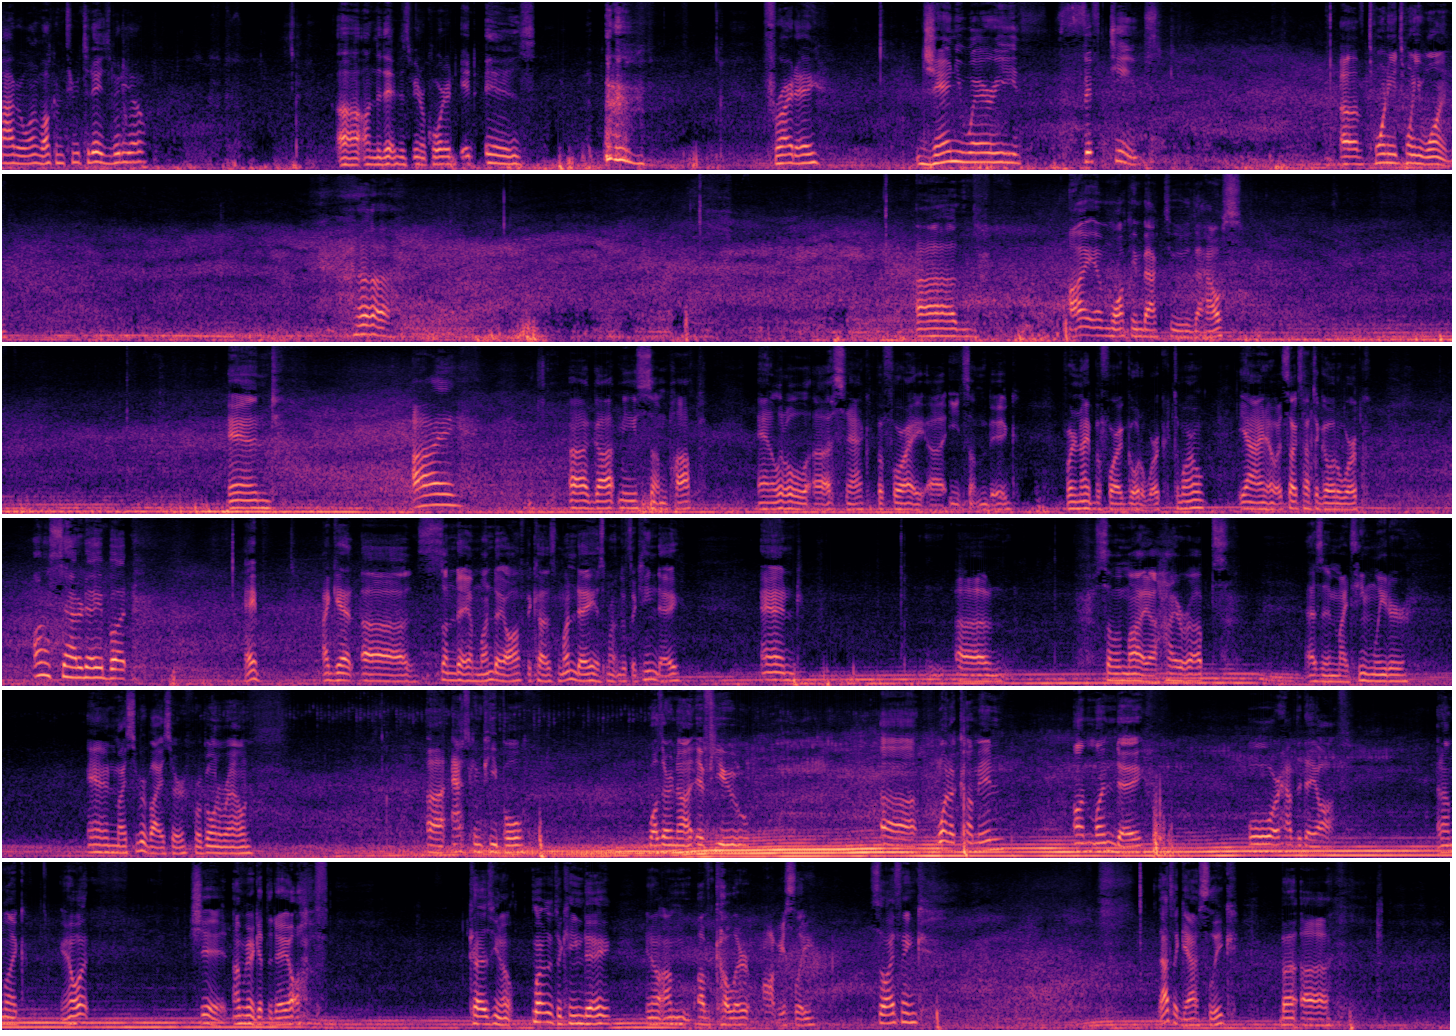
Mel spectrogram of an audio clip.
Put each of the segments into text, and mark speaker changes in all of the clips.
Speaker 1: Hi everyone, welcome to today's video. Uh, on the day this being recorded, it is Friday, January 15th of 2021. Uh, Um, I am walking back to the house. And I uh, got me some pop and a little uh, snack before I uh, eat something big for tonight before I go to work tomorrow. Yeah, I know it sucks have to go to work on a Saturday, but hey, I get uh, Sunday and Monday off because Monday is Martin Luther King Day, and uh, some of my uh, higher ups, as in my team leader and my supervisor, were going around uh, asking people whether or not if you uh, want to come in on Monday or have the day off. And I'm like, you know what? Shit, I'm gonna get the day off. Because, you know, Martin Luther King Day, you know, I'm of color, obviously. So I think that's a gas leak. But, uh,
